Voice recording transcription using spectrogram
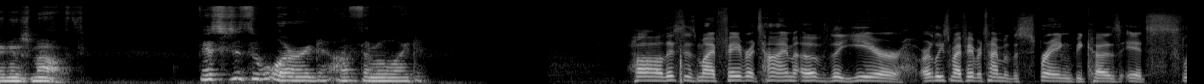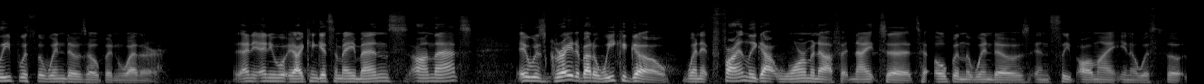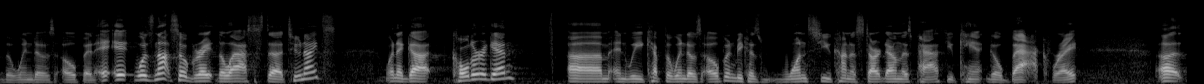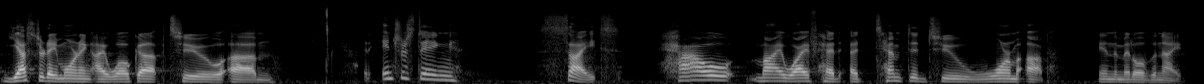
in his mouth. This is the word of the Lord. Oh, this is my favorite time of the year, or at least my favorite time of the spring, because it's sleep with the windows open weather. Any, any, I can get some amens on that. It was great about a week ago when it finally got warm enough at night to, to open the windows and sleep all night, you know, with the, the windows open. It, it was not so great the last uh, two nights when it got colder again. Um, and we kept the windows open because once you kind of start down this path, you can't go back, right? Uh, yesterday morning, I woke up to um, an interesting sight how my wife had attempted to warm up in the middle of the night.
